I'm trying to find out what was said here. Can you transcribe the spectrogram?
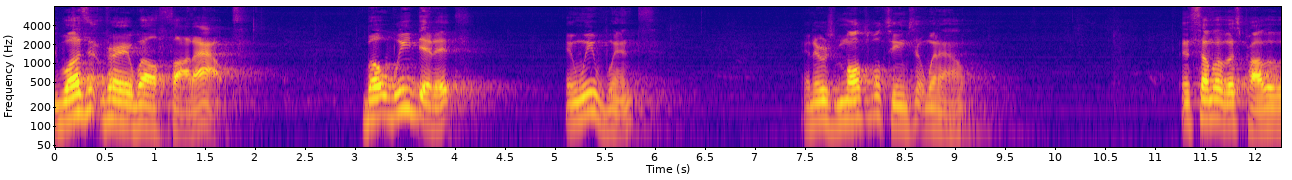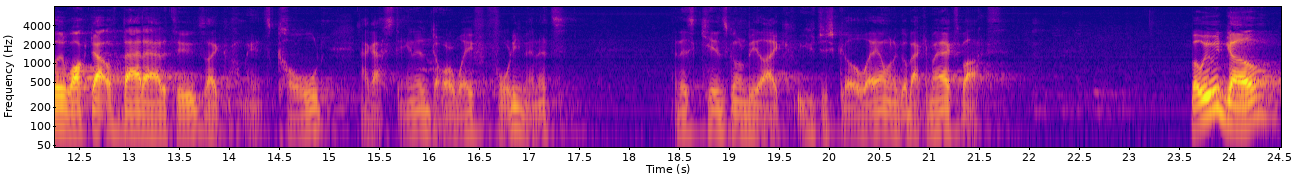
Wasn't very well thought out. But we did it, and we went, and there was multiple teams that went out. And some of us probably walked out with bad attitudes, like, oh man, it's cold. I got to stand in a doorway for 40 minutes. And this kid's going to be like, you just go away. I want to go back to my Xbox. But we would go,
